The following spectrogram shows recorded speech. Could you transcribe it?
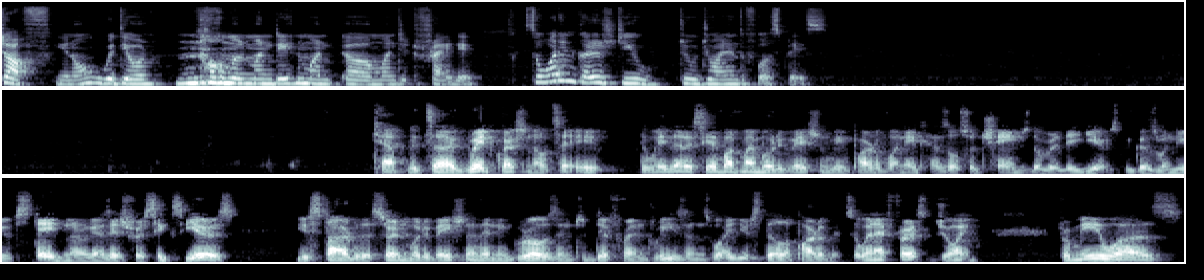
tough, you know, with your normal mundane mon- uh, Monday to Friday. So, what encouraged you to join in the first place? Yeah, it's a great question. I would say the way that I see about my motivation being part of 180 has also changed over the years because when you've stayed in an organization for six years, you start with a certain motivation and then it grows into different reasons why you're still a part of it. So when I first joined, for me, it was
